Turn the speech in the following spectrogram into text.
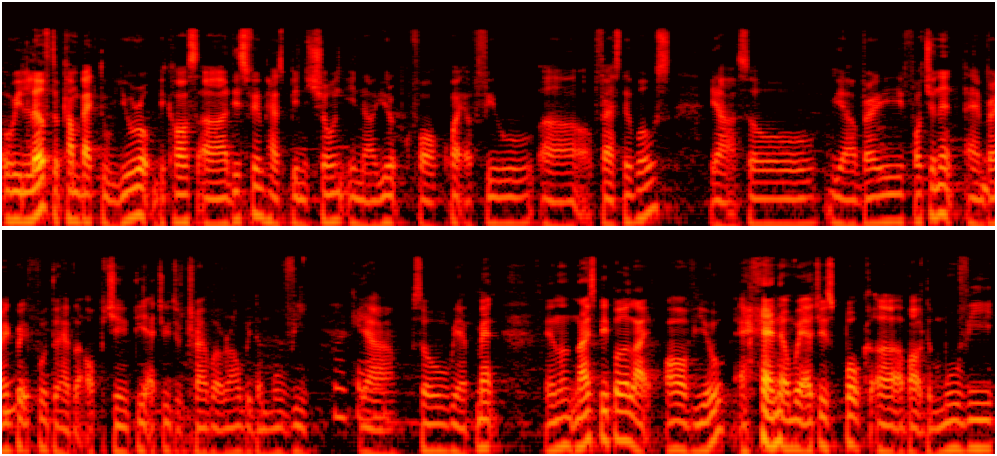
we love to come back to Europe because uh, this film has been shown in uh, Europe for quite a few uh, festivals. Yeah, so we are very fortunate and very Mhm. grateful to have the opportunity actually to travel around with the movie. Okay. Yeah, so we have met, you know, nice people like all of you, and we actually spoke uh, about the movie,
